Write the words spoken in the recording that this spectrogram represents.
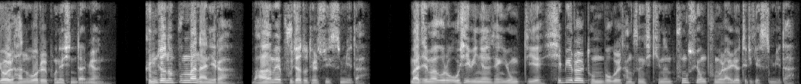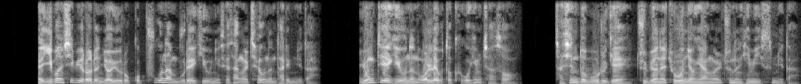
열한 월을 보내신다면 금전운뿐만 아니라 마음의 부자도 될 수 있습니다. 마지막으로 52년생 용띠의 11월 돈복을 상승시키는 풍수용품을 알려드리겠습니다. 이번 11월은 여유롭고 푸근한 물의 기운이 세상을 채우는 달입니다. 용띠의 기운은 원래부터 크고 힘차서 자신도 모르게 주변에 좋은 영향을 주는 힘이 있습니다.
